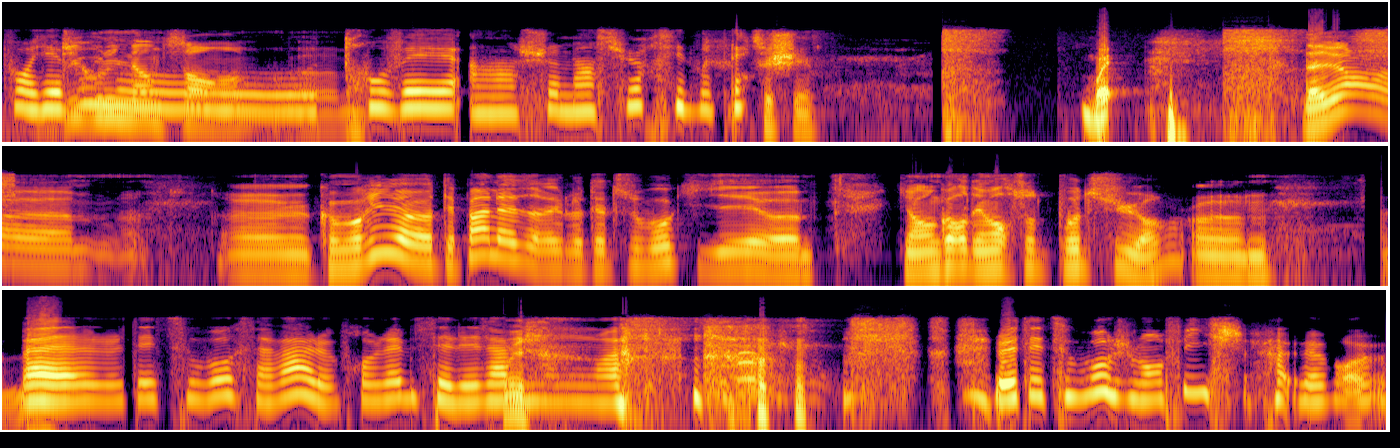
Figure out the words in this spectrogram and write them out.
pourriez-vous dégoulinants nous sang, hein, euh. trouver un chemin sûr, s'il vous plaît? C'est chier. Ouais. D'ailleurs, euh, euh, Komori, euh, t'es pas à l'aise avec le Tetsubo qui est euh, qui a encore des morceaux de peau dessus. Hein. Euh, Bah, le Tetsubo, ça va. Le problème, c'est les lames Oui. non- le Tetsubo, je m'en fiche. Le problème-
